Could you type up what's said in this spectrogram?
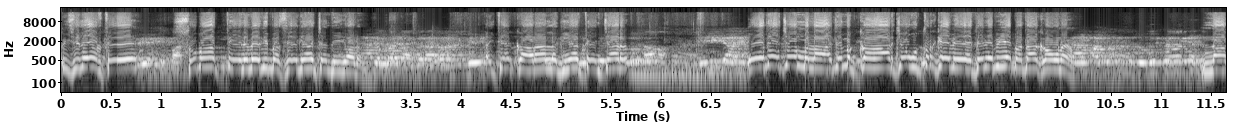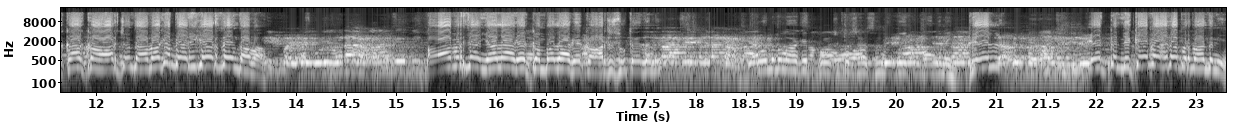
ਪਿਛਲੇ ਹਫ਼ਤੇ ਸਵੇਰ 3 ਵਜੇ ਦੀ ਬੱਸੇ ਗਿਆ ਚੰਡੀਗੜ੍ਹ। ਇੱਥੇ ਕਾਰਾਂ ਲੱਗੀਆਂ ਤਿੰਨ ਚਾਰ। ਉਹਦੇ ਚੋਂ ਮੁਲਾਜ਼ਮ ਕਾਰ ਚੋਂ ਉਤਰ ਕੇ ਵੇਖਦੇ ਨੇ ਵੀ ਇਹ ਬੰਦਾ ਕੌਣ ਹੈ। ਨਾਕਾ ਕਾਰ ਚ ਹੁੰਦਾ ਵਾ ਕਿ ਬੈਰੀਕੇਡ ਤੇ ਹੁੰਦਾ ਵਾ? ਆਪ ਰਜਾਈਆਂ ਲੈ ਕੇ ਕੰਬਲ ਲੈ ਕੇ ਕਾਰ ਚ ਸੁੱਤੇ ਦੇ ਨੇ। ਕੁੱਲ ਮਿਲਾ ਕੇ ਪੁਲਿਸ ਪ੍ਰਸ਼ਾਸਨ ਦੇ ਕੋਈ ਪ੍ਰਬੰਧ ਨਹੀਂ। ਬਿੱਲ ਇੱਕ ਨਿੱਕੇ ਪੈਸੇ ਦਾ ਪ੍ਰਬੰਧ ਨਹੀਂ।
